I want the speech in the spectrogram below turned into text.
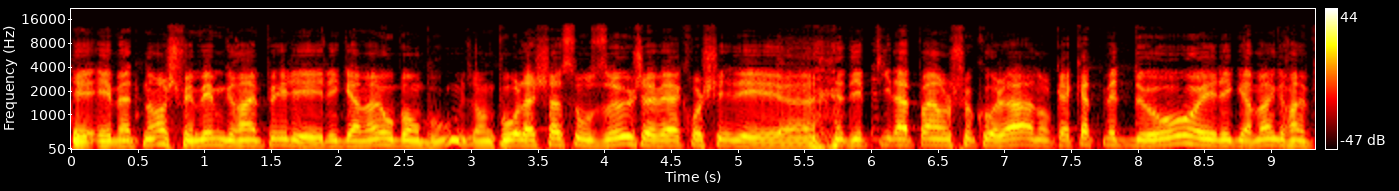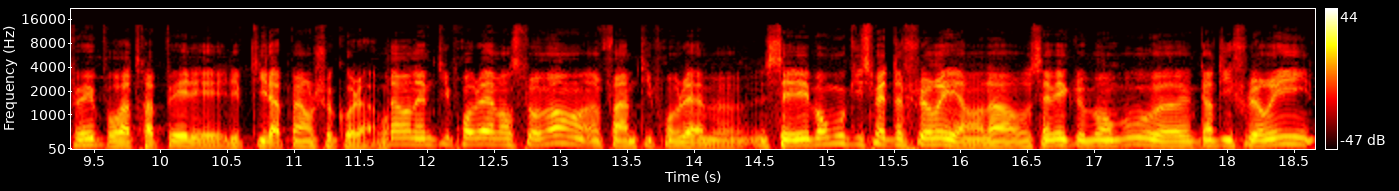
Et, et maintenant je fais même grimper les, les gamins au bambou. Donc pour la chasse aux œufs, j'avais accroché des, euh, des petits lapins au chocolat, donc à 4 mètres de haut, et les gamins grimpaient pour attraper les, les petits lapins au chocolat. Là on a un petit problème en ce moment, enfin un petit problème. C'est les bambous qui se mettent à fleurir. Là, vous savez que le bambou, euh, quand il fleurit,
